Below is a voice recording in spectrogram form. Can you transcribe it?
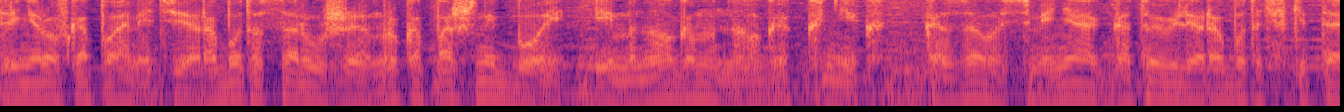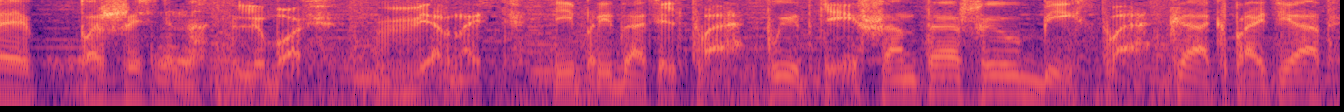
тренировка памяти, работа с оружием, рукопашный рукопашный бой и много-много книг. Казалось, меня готовили работать в Китае пожизненно. Любовь, верность и предательство, пытки, шантаж и убийство. Как пройти ад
